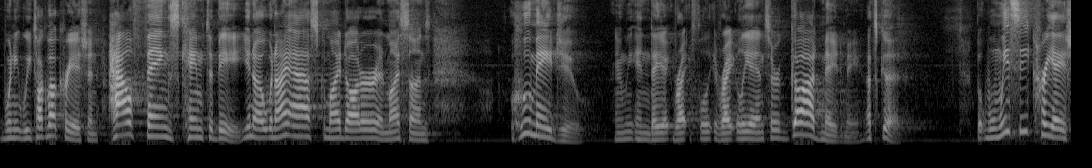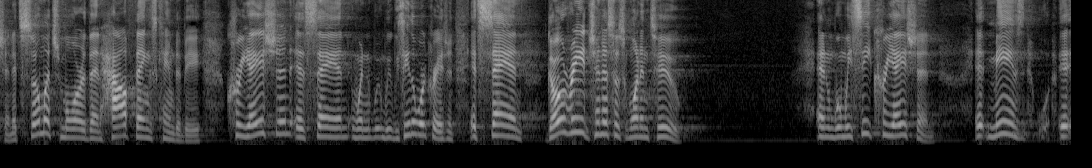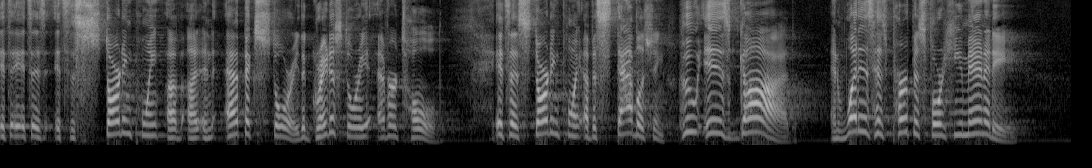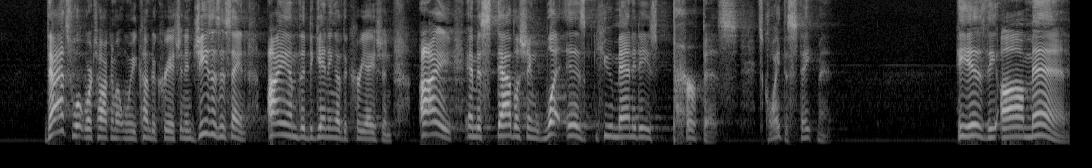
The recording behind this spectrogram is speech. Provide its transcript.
when we talk about creation, how things came to be. You know, when I ask my daughter and my sons, who made you? And, we, and they rightfully, rightly answer, God made me. That's good. But when we see creation, it's so much more than how things came to be. Creation is saying, when we see the word creation, it's saying, go read Genesis 1 and 2. And when we see creation, it means it's, it's, it's, the starting point of an epic story, the greatest story ever told. It's a starting point of establishing who is God and what is his purpose for humanity. That's what we're talking about when we come to creation. And Jesus is saying, I am the beginning of the creation. I am establishing what is humanity's purpose. It's quite the statement. He is the Amen.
